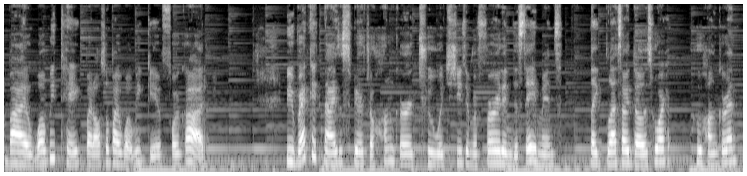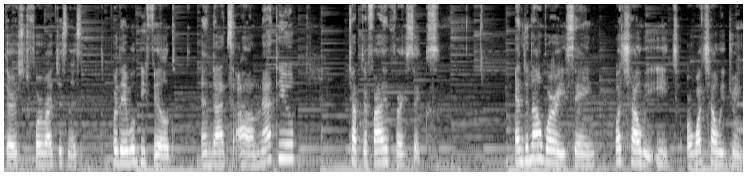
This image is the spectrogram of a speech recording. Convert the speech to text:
by what we take, but also by what we give for God. We recognize the spiritual hunger to which Jesus referred in the statements, like blessed are those who are who hunger and thirst for righteousness, for they will be filled. And that's uh, Matthew chapter 5 verse 6. And do not worry saying, what shall we eat or what shall we drink?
